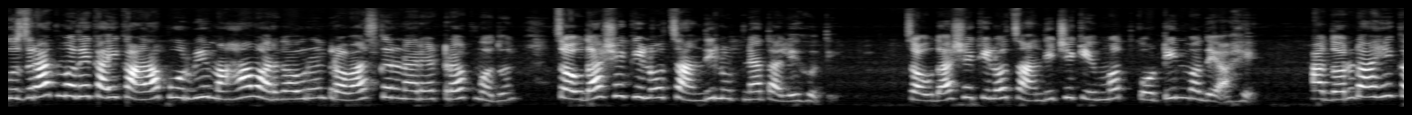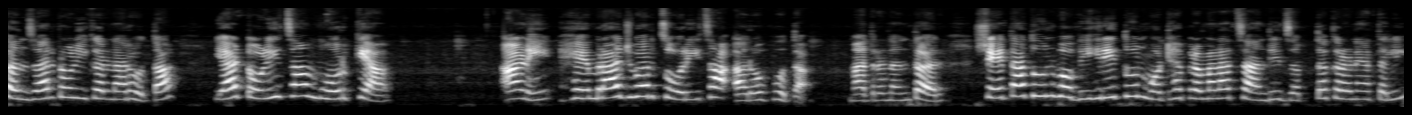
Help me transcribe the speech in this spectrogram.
गुजरातमध्ये काही काळापूर्वी महामार्गावरून प्रवास करणाऱ्या ट्रकमधून चौदाशे किलो चांदी लुटण्यात आली होती. चौदाशे किलो चांदीची किंमत कोटींमध्ये आहे. हा दरोडाही कंजार टोळी करणार होता या टोळीचा म्होरक्या आणि हेमराजवर चोरीचा आरोप होता. मात्र नंतर शेतातून व विहिरीतून मोठ्या प्रमाणात चांदी जप्त करण्यात आली.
